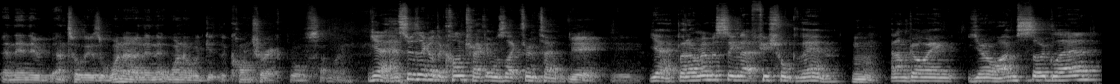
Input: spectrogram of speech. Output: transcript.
and then there, until there's a winner, and then that winner would get the contract or something. Yeah, as soon as I got the contract, it was like through the table. Yeah, yeah. Yeah, but I remember seeing that fishhook then, Mm, and I'm going, yo, I'm so glad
